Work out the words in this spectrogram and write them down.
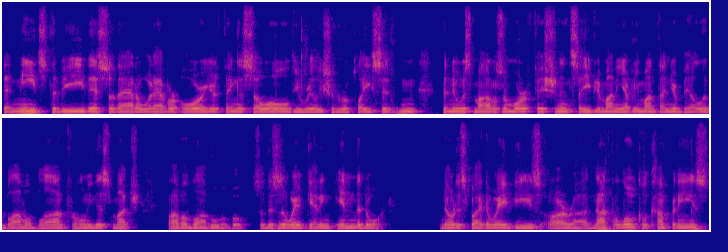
that needs to be this or that or whatever, or your thing is so old you really should replace it. And the newest models are more efficient and save you money every month on your bill and blah blah blah. And for only this much, blah blah blah boo boo. So this is a way of getting in the door. Notice, by the way, these are uh, not the local companies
